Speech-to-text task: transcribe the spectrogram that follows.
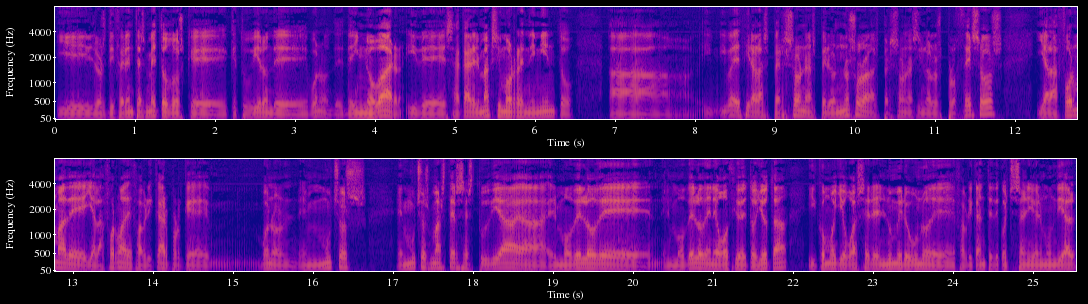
y los diferentes métodos que, tuvieron de, bueno, de, innovar y de sacar el máximo rendimiento a, iba a decir a las personas, pero no solo a las personas, sino a los procesos y a la forma de, y a la forma de fabricar, porque, bueno, en muchos en muchos másters se estudia eh, el modelo de el modelo de negocio de Toyota y cómo llegó a ser el número uno de fabricante de coches a nivel mundial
